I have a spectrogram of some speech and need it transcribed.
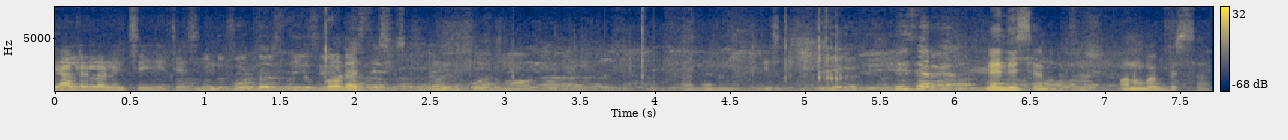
గ్యాలరీలో నుంచి చేసి ఫోటోస్ తీసుకుంటాను తీశారు నేను తీసాను మనం పంపిస్తాను.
